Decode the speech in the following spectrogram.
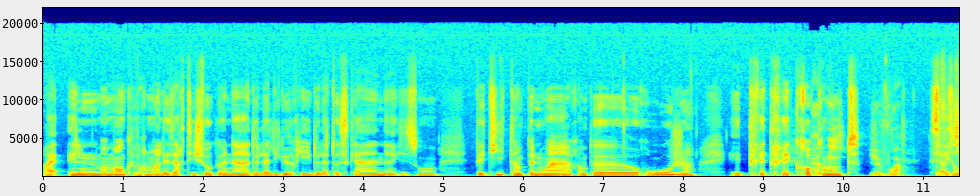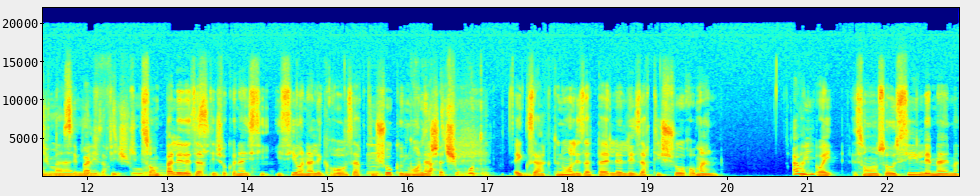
Ouais, il me manque vraiment les artichauts qu'on a de la Ligurie, de la Toscane, euh, qui sont petites, un peu noires, un peu rouges et très très croquantes. Je vois. Ça Ah Effectivement, c'est pas les artichauts, Ce sont euh, pas les ici. artichauts qu'on a ici. Ici, on a les gros artichauts que nous on achète. artichauts bretons. Exact. Nous on les appelle les artichauts romains. Ah oui. oui, ils sont, sont aussi les mêmes.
